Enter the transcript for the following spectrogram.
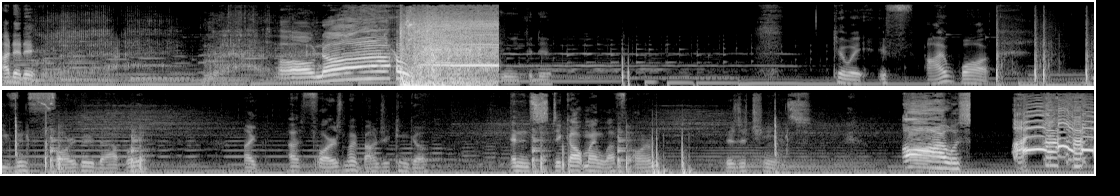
I did it. Oh no! You could do. Okay, wait. If I walk even farther that way, like as far as my boundary can go, and then stick out my left arm, there's a chance. Oh, I was. Ah!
